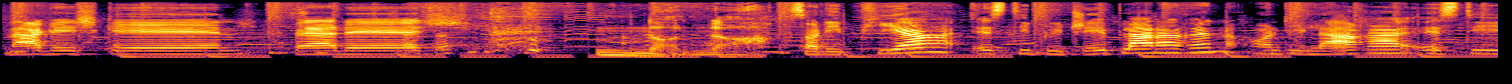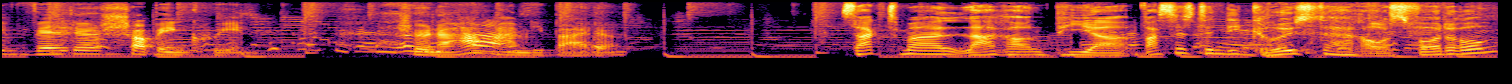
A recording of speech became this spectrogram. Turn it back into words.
Nackig gehen. Fertig. Na, na. So, die Pia ist die Budgetplanerin und die Lara ist die wilde Shopping Queen. Schöne Haare haben die beide. Sagt mal, Lara und Pia, was ist denn die größte Herausforderung?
